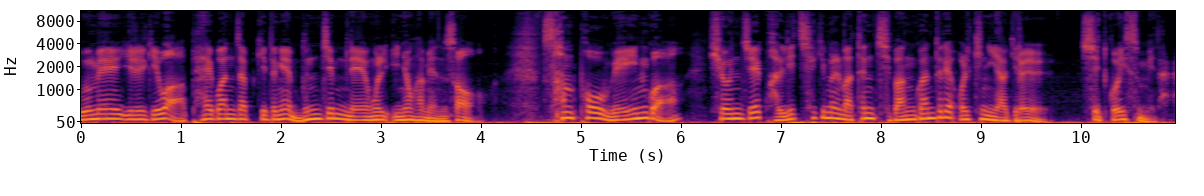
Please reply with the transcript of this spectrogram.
음의 일기와 폐관잡기 등의 문집 내용을 인용하면서 삼포 외인과 현지의 관리 책임을 맡은 지방관들의 얽힌 이야기를 싣고 있습니다.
